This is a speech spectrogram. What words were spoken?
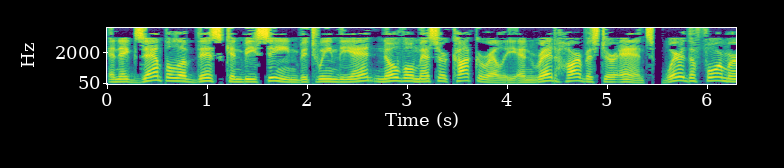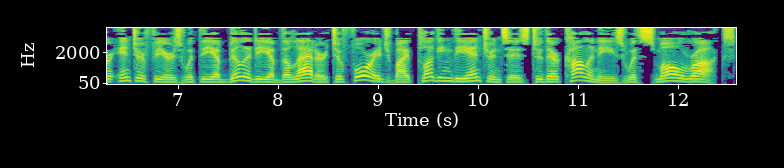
An example of this can be seen between the ant Novomessor cockerelli and red harvester ants, where the former interferes with the ability of the latter to forage by plugging the entrances to their colonies with small rocks.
